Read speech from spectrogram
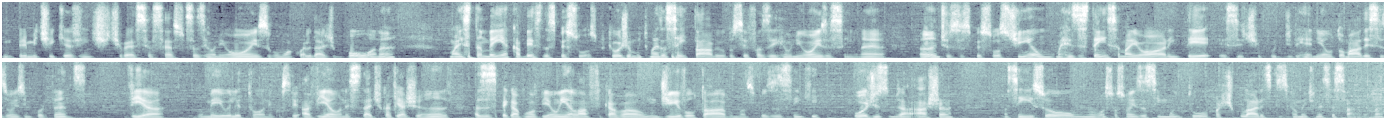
em permitir que a gente tivesse acesso a essas reuniões com uma qualidade boa, né? Mas também a cabeça das pessoas, porque hoje é muito mais aceitável você fazer reuniões assim, né? Antes as pessoas tinham uma resistência maior em ter esse tipo de reunião, tomar decisões importantes via o meio eletrônico. Havia uma necessidade de ficar viajando, às vezes pegava um avião, ia lá, ficava um dia e voltava, umas coisas assim que hoje acha, assim, isso é umas situações assim muito particulares que é realmente necessário, né?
